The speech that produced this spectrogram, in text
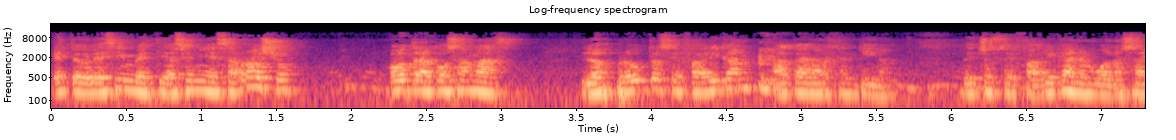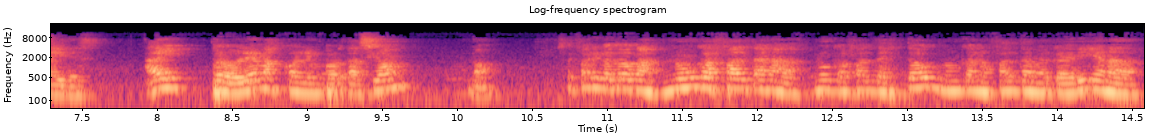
Esto que le investigación y desarrollo. Otra cosa más, los productos se fabrican acá en Argentina. De hecho, se fabrican en Buenos Aires. ¿Hay problemas con la importación? No. Se fabrica todo acá. Nunca falta nada. Nunca falta stock, nunca nos falta mercadería, nada.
